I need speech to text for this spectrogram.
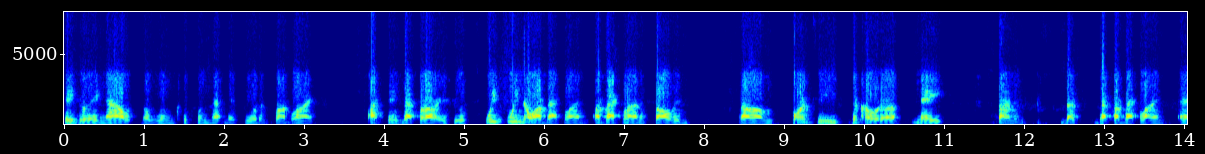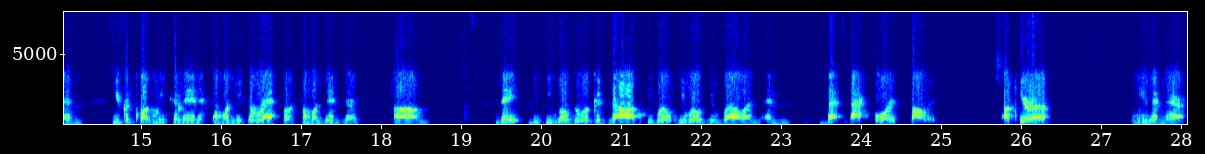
figuring out the link between that midfield and front line. I think that's what our issue is. We we know our back line. Our back line is solid. Um, Dakota, Nate, Simon. That's that's our back line. And you can plug me some in if someone needs a rest or someone's injured. Um, they he will do a good job. He will he will do well, and and that back four is solid. Akira, he's in there.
